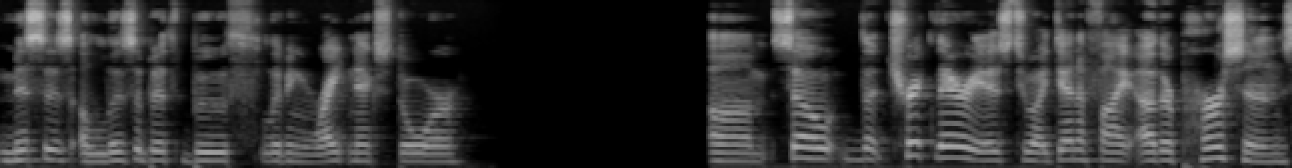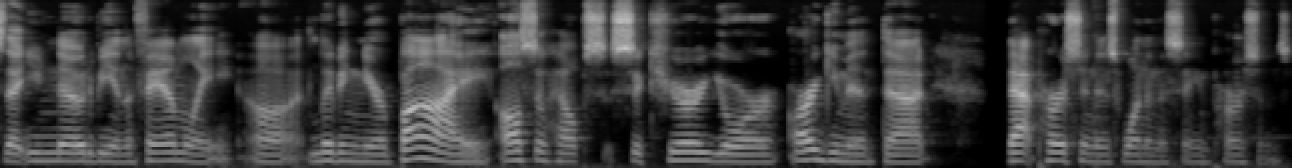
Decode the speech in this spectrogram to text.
Mrs. Elizabeth Booth living right next door. Um, so the trick there is to identify other persons that you know to be in the family uh, living nearby also helps secure your argument that that person is one and the same persons.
